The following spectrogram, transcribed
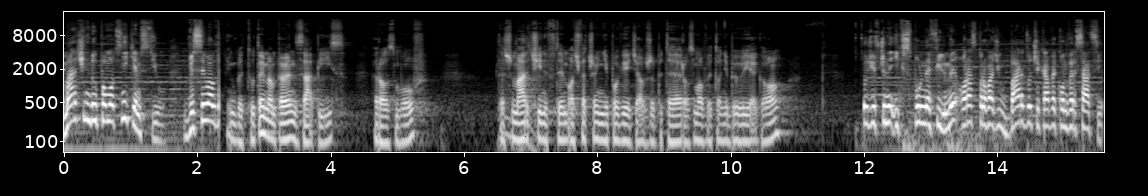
Marcin był pomocnikiem Stu. Wysyłał Jakby tutaj mam pełen zapis rozmów. Też Marcin w tym oświadczeniu nie powiedział, żeby te rozmowy to nie były jego. do dziewczyny ich wspólne filmy oraz prowadził bardzo ciekawe konwersacje.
